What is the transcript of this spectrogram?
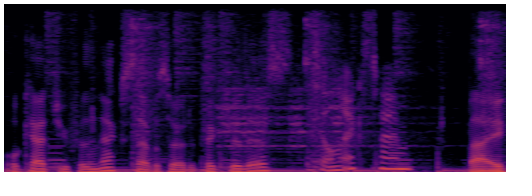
We'll catch you for the next episode of Picture This. Till next time. Bye.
